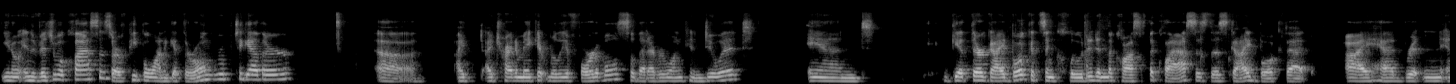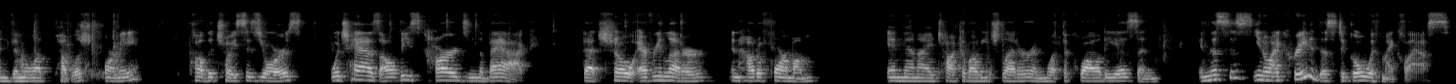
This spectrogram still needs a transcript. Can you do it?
you know individual classes, or if people want to get their own group together, uh, I, I try to make it really affordable so that everyone can do it and get their guidebook. It's included in the cost of the class. Is this guidebook that I had written and Vimala published for me, called "The Choice Is Yours," which has all these cards in the back that show every letter and how to form them and then I talk about each letter and what the quality is. And and this is, you know, I created this to go with my class.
